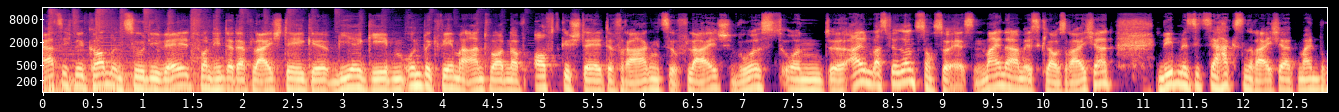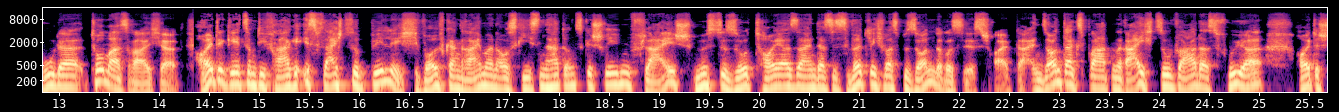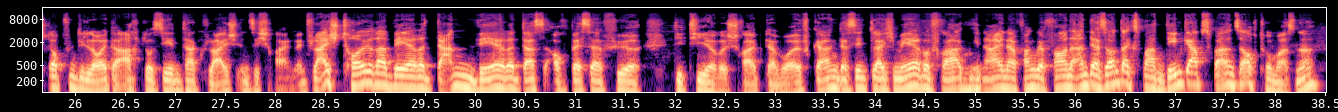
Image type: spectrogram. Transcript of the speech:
Herzlich willkommen zu Die Welt von Hinter der Fleischtheke. Wir geben unbequeme Antworten auf oft gestellte Fragen zu Fleisch, Wurst und äh, allem, was wir sonst noch so essen. Mein Name ist Klaus Reichert. Neben mir sitzt der Haxen Reichert, mein Bruder Thomas Reichert. Heute geht es um die Frage, ist Fleisch zu billig? Wolfgang Reimann aus Gießen hat uns geschrieben, Fleisch müsste so teuer sein, dass es wirklich was Besonderes ist, schreibt er. Ein Sonntagsbraten reicht, so war das früher. Heute stopfen die Leute achtlos jeden Tag Fleisch in sich rein. Wenn Fleisch teurer wäre, dann wäre das auch besser für die Tiere, schreibt der Wolfgang. Das sind gleich mehrere Fragen in einer. Fangen wir vorne an. Der Sonntagsbraten, den gab es bei uns auch, Thomas, ne?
